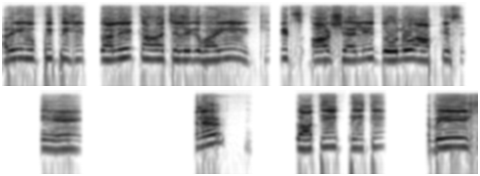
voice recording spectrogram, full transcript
अरे यूपी पीजी वाले, कहाँ चले गए भाई किड्स और शैली दोनों आपके हैं, है ना Swati, Preeti Pravesh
